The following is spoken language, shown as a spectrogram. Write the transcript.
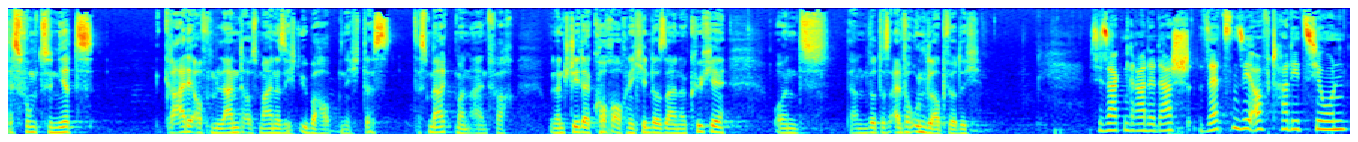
Das funktioniert gerade auf dem Land aus meiner Sicht überhaupt nicht. Das, das merkt man einfach. Und dann steht der Koch auch nicht hinter seiner Küche und dann wird das einfach unglaubwürdig. Sie sagten gerade, da setzen Sie auf Tradition.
